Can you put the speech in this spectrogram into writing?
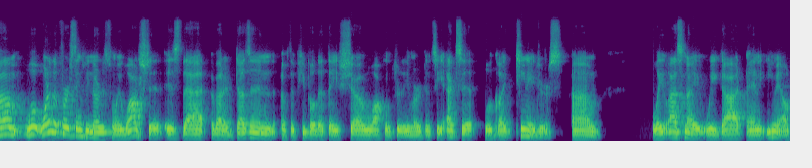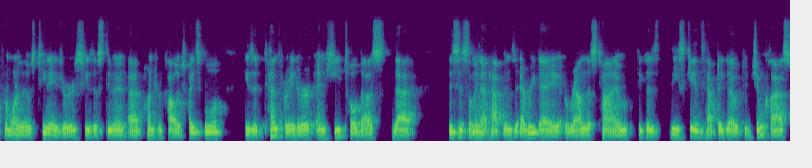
Um, well, one of the first things we noticed when we watched it is that about a dozen of the people that they show walking through the emergency exit look like teenagers. Um, late last night, we got an email from one of those teenagers. He's a student at Hunter College High School. He's a 10th grader, and he told us that this is something that happens every day around this time because these kids have to go to gym class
